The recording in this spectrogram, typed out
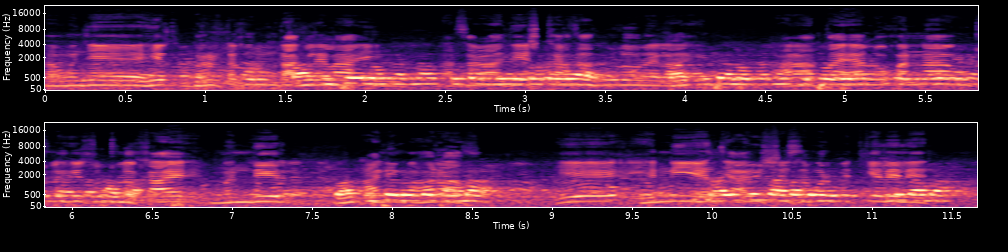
म्हणजे हे भ्रष्ट करून टाकलेला आहे सगळा देश कर्जात बुडवलेला आहे. आणि आता ह्या लोकांना उठलं की सुटलं काय? मंदिर आणि महाराज हे ह्यांनी यांचे आयुष्य समर्पित केलेले आहेत.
